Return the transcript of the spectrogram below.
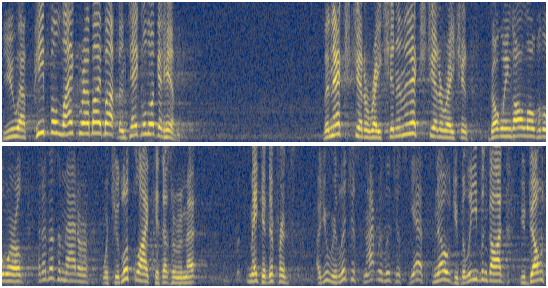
You have people like Rabbi Butman. Take a look at him. The next generation and the next generation going all over the world. And it doesn't matter what you look like, it doesn't make a difference. Are you religious? Not religious? Yes. No. Do you believe in God? You don't.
